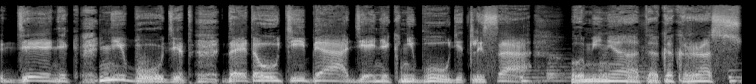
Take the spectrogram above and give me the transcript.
Денег не будет. Да это у тебя денег не будет, лиса. У меня-то как раз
